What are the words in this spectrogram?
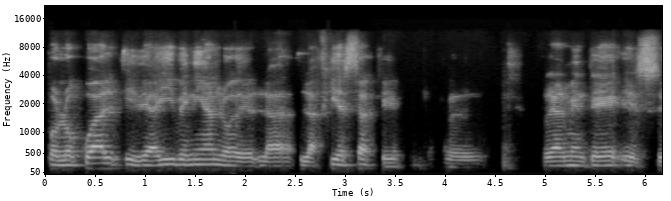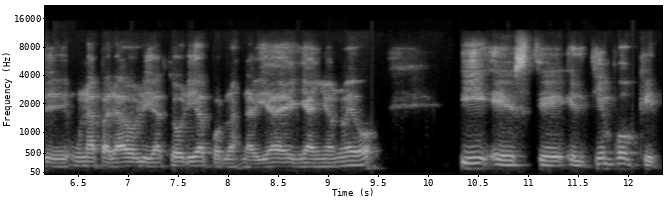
por lo cual y de ahí venían lo de las fiestas que eh, realmente es una parada obligatoria por las navidades y año nuevo. Y este, el tiempo que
